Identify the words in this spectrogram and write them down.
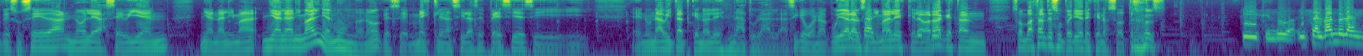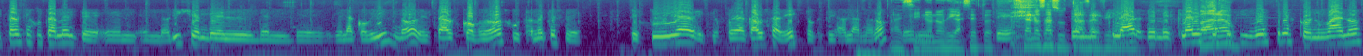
que suceda, no le hace bien ni al, anima- ni al animal ni al mundo, ¿no? Que se mezclen así las especies y... y en un hábitat que no les es natural. Así que bueno, a cuidar a los Exacto. animales que la verdad que están son bastante superiores que nosotros. Sí, sin duda. Y salvando las distancias, justamente, el, el origen del, del- de, de la COVID, ¿no? Del SARS-CoV-2, justamente se, se estudia de que fue a causa de esto que estoy hablando, ¿no? Ay, sí, no nos digas esto. de- Ya nos de asustás al mezclar, final. de mezclar especies silvestres con humanos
